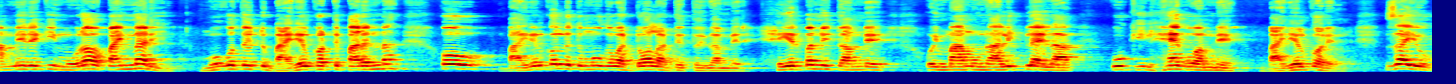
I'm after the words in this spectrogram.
আমের কি মোরাও পাইন মারি? মোগো তো একটু ভাইরাল করতে পারেন না। ও ভাইরাল করলে তো মুখ আবার ডলার দিতে হইবে আমের এর পারনি তো আমনে ওই মামুন আলিপ লাইলা উকিল হ্যাঁ গো আমনে ভাইরাল করেন। যাই হোক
